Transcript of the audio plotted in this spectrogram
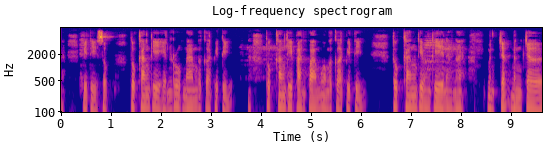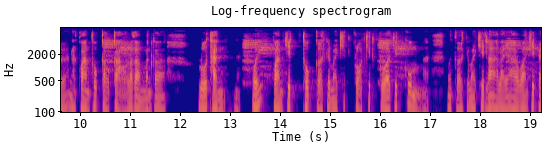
นะปิติสุข ทุกครั้งที่เห็นรูปน้ำก็เกิดปิติ ทุกครั้งที่ผ่านความง่วงก็เกิดปิติ ทุกครั้งที่บางทีนะนะ มันเจอมันเจอนะความทุกข์เก่าๆแล้วก็มันก็รู้ทันโอ้ยความคิดทุกข์เกิดขึ้นมาคิดโกรธคิดกลัวคิดกุ้มมันเกิดขึ้นมาคิดละอะไรอาวรคิดแปร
